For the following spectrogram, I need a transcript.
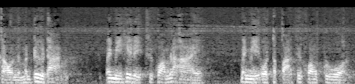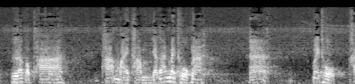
เก่าเนี่ยมันดื้อด้าน ไม่มีฮิริคือความละอาย ไม่มีโอตปะคือความกลัว แล้วก็พาพระใหม่ทำอย่างนั้นไม่ถูกนะอ่าไม่ถูกใคร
